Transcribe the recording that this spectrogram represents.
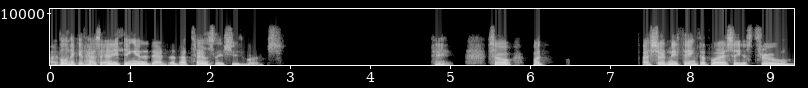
I don't think it has anything in it that, that translates these words. Okay, so, but I certainly think that what I say is true,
